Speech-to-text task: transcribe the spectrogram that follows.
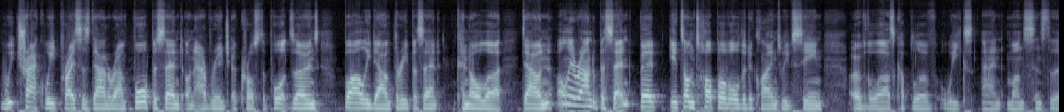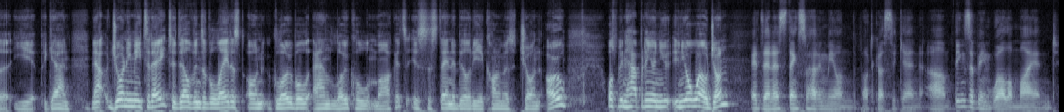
wheat, track wheat prices down around 4% on average across the port zones, barley down 3%, canola down only around a percent, but it's on top of all the declines we've seen over the last couple of weeks and months since the year began. Now, joining me today to delve into the latest on global and local markets is sustainability economist John O. What's been happening in, you, in your world, John? Hey, Dennis. Thanks for having me on the podcast again. Um, things have been well on my end.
